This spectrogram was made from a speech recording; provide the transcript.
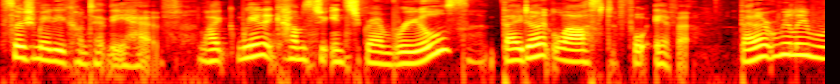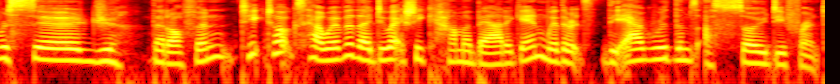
social media content that you have. Like when it comes to Instagram Reels, they don't last forever. They don't really resurge that often. TikToks, however, they do actually come about again, whether it's the algorithms are so different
